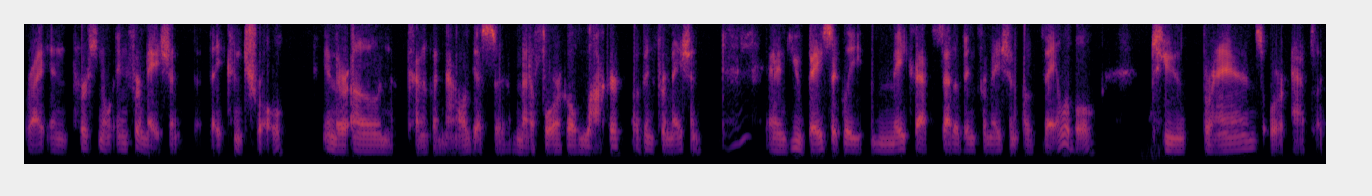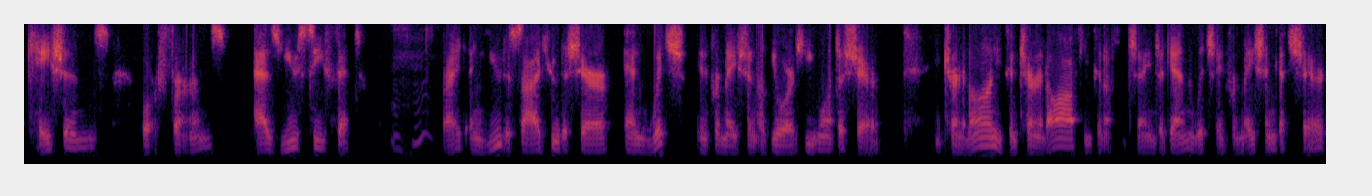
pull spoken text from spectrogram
right, and personal information that they control in their own kind of analogous or metaphorical locker of information. Mhm. And you basically make that set of information available to brands or applications or firms as you see fit. Mm-hmm. Right? And you decide who to share and which information of yours you want to share. You turn it on, you can turn it off, you can change again which information gets shared,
